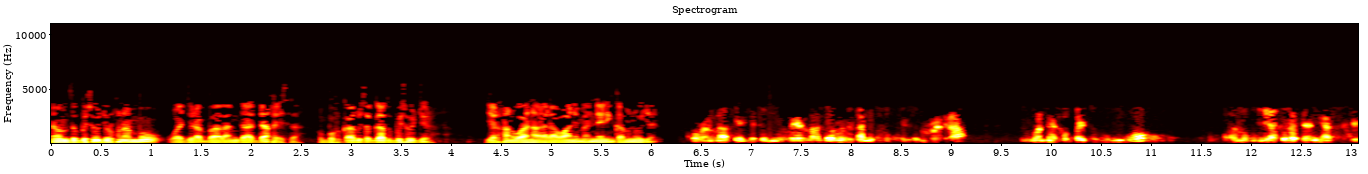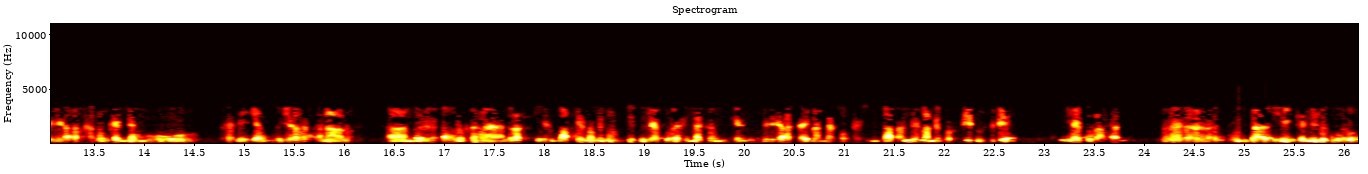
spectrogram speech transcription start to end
Namni dubbisuu jiru kun ammoo waajjira abbaa alangaa addaa keessa obbo Fiqaaduu Tsaggaa dubbisuu jira. Jara kan waan haaraa waan himanneen hin qabnuu jedha. Qorannaa keessatti mul'eerra garuu isaan qopheessu irra manni qopheessu immoo guyyaa filatanii akka nu kennamu kan eeyyamu jira. Kanaaf mirga qabnu kana irratti baasee manni murtii guyyaa kudhanii akka nu kennutti akka manni qopheessu hin taafamne manni murtii nu fidee guyyaa kudhan hundaa hin kenninu garuu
